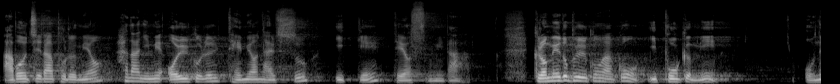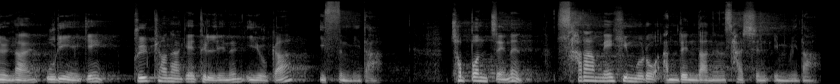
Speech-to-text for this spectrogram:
아버지라 부르며 하나님의 얼굴을 대면할 수 있게 되었습니다. 그럼에도 불구하고 이 복음이 오늘날 우리에게 불편하게 들리는 이유가 있습니다. 첫 번째는 사람의 힘으로 안 된다는 사실입니다.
